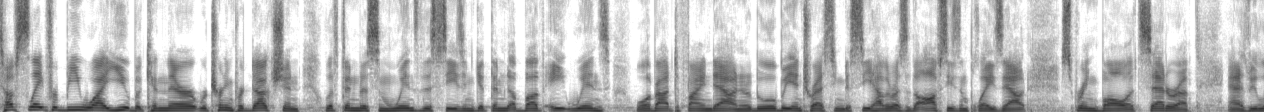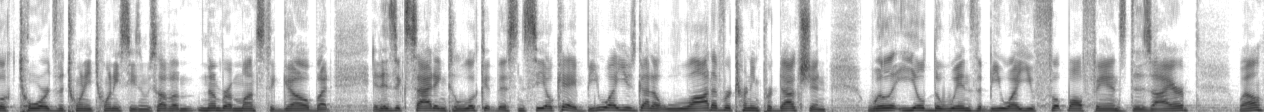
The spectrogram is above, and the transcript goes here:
Tough slate for BYU, but can their returning production lift them to some wins this season, get them to above eight wins? We're about to find out, and it will be interesting to see how the rest of the offseason plays out, spring ball, etc. And as we look towards the 2020 season, we still have a number of months to go, but it is exciting to look at this and see, okay, BYU's got a lot of returning production. Will it yield the wins that BYU football fans desire? Well,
